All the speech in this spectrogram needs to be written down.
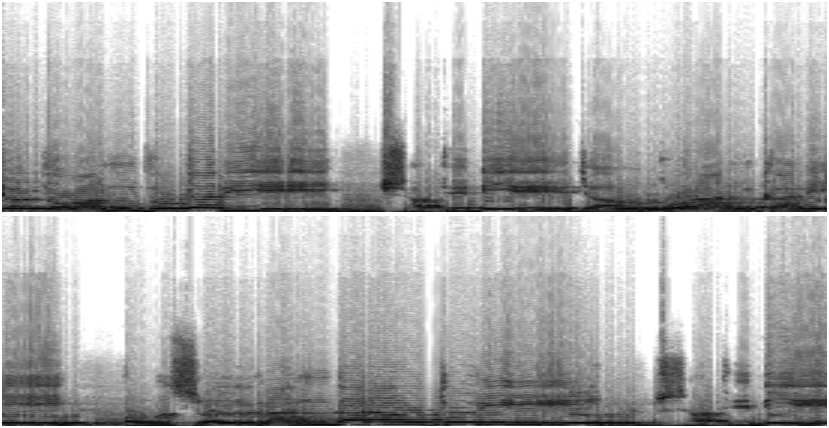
যত অন্ধকারী, সাথে নিয়ে যাও কোরআন খানি ও মুসলমান দাঁড়াও তুমি সাথে নিয়ে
